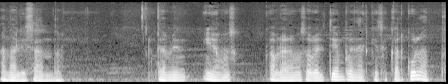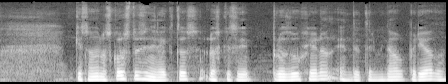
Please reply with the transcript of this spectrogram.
analizando. También iremos hablaremos sobre el tiempo en el que se calculan que son los costos indirectos los que se produjeron en determinado periodo,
